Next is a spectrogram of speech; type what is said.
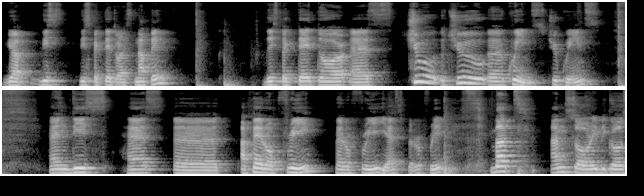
you have this this spectator has nothing. This spectator has two two uh, queens two queens. And this has uh, a pair of three pair of three yes pair of three. But i'm sorry because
